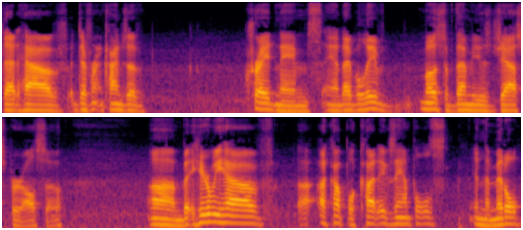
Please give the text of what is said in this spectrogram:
that have different kinds of trade names, and I believe most of them use Jasper also. Um, but here we have a, couple cut examples in the middle,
